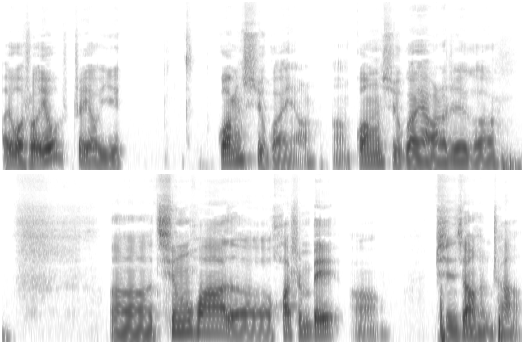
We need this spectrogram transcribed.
哎，我说，哎呦，这有一光绪官窑啊，光绪官窑的这个呃青花的花神杯啊，品相很差，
